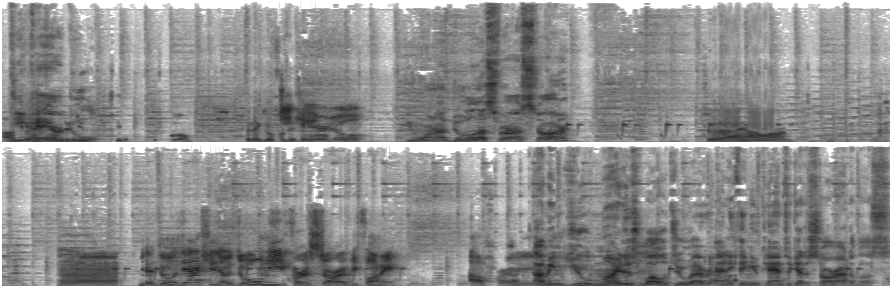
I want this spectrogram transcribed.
Okay, DK I or wanna duel? duel. Should I go for the DK or duel? duel? You wanna duel us for a star? Should I, Armand? Uh, Yeah, duel. Yeah, actually, no. Duel me for a star. That'd be funny. I'll probably. I mean, you might as well do every, anything you can to get a star out of us.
